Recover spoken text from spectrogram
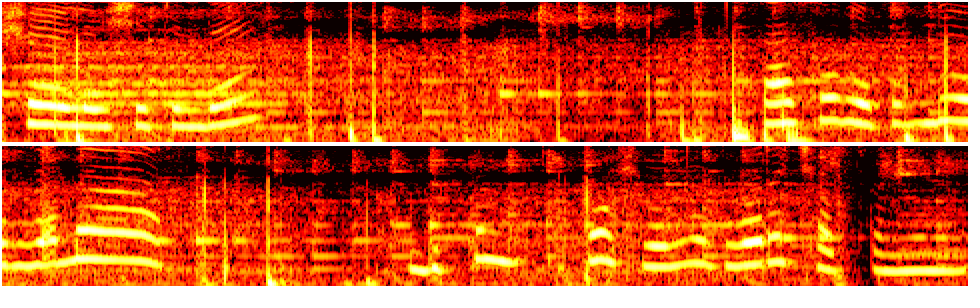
Şöyle bir şekilde. Sağ sol yapabiliyoruz ama gittim boş verine duvara çarptım ya.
